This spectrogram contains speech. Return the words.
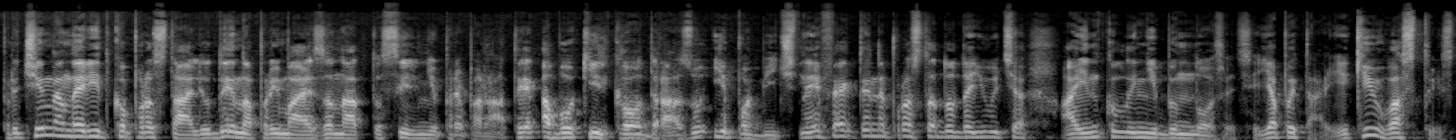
Причина нерідко проста: людина приймає занадто сильні препарати або кілька одразу, і побічні ефекти не просто додаються, а інколи ніби множаться. Я питаю, який у вас тиск?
